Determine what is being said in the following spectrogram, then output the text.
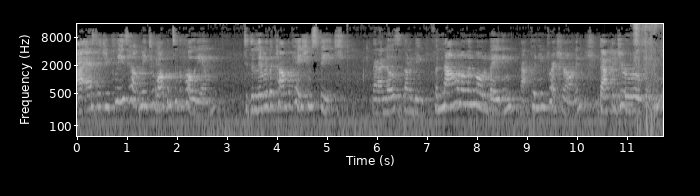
I ask that you please help me to welcome to the podium to deliver the convocation speech that I know is going to be phenomenal and motivating, not putting any pressure on him, Dr. Drew Rubin.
